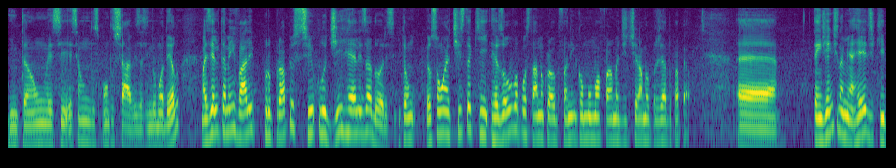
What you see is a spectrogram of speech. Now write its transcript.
Então, esse, esse é um dos pontos chaves assim, do modelo, mas ele também vale para o próprio círculo de realizadores. Então, eu sou um artista que resolvo apostar no crowdfunding como uma forma de tirar meu projeto do papel. É, tem gente na minha rede que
